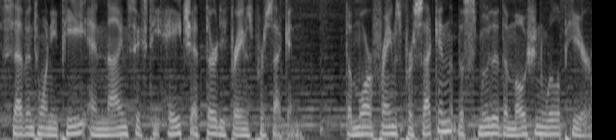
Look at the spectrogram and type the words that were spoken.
720p and 960h at 30 frames per second. The more frames per second, the smoother the motion will appear.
